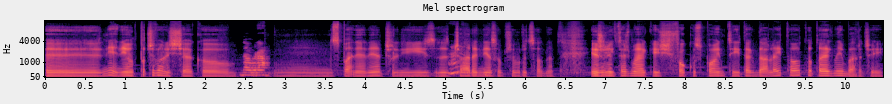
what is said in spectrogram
yy, nie, nie odpoczywaliście jako Dobra. mm, spania, nie? Czyli z- czary nie są przywrócone. Jeżeli ktoś ma jakieś focus pointy i tak dalej, to to, to jak najbardziej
